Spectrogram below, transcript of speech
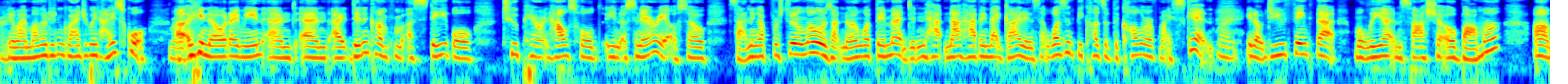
You know, my mother didn't graduate high school. Uh, you know what I mean? And and I didn't come from a stable two parent household, you know, scenario. So signing up for student loans, not knowing what they meant, didn't ha- not having that guidance. That wasn't because of the color of my skin. Right. You know, do you think that Malia and Sasha Obama um,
